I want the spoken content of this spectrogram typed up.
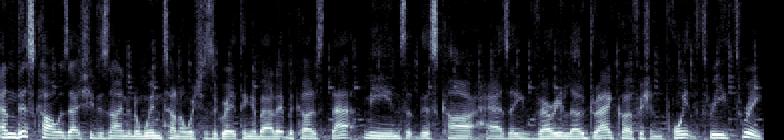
And this car was actually designed in a wind tunnel, which is a great thing about it because that means that this car has a very low drag coefficient, 0.33,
